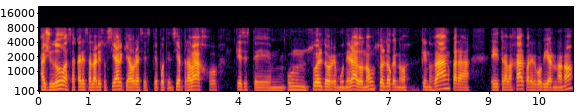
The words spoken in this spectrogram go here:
ayudó a sacar el salario social, que ahora es este potenciar trabajo? Que es este un sueldo remunerado, ¿no? Un sueldo que nos, que nos dan para eh, trabajar para el gobierno, ¿no?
